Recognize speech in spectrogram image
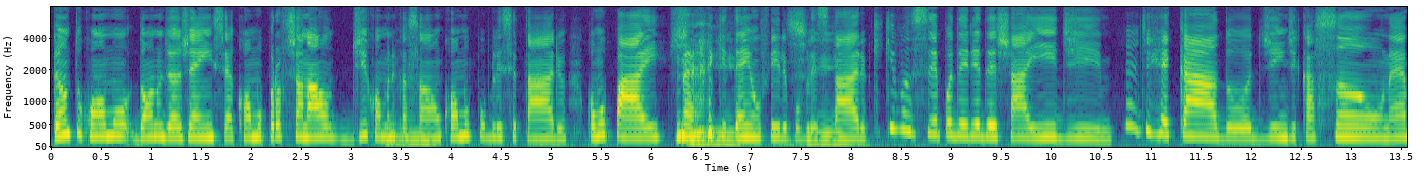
tanto como dono de agência, como profissional de comunicação, uhum. como publicitário, como pai, né, que tem um filho publicitário. Sim. O que, que você poderia deixar aí de, é, de recado, de indicação, né,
